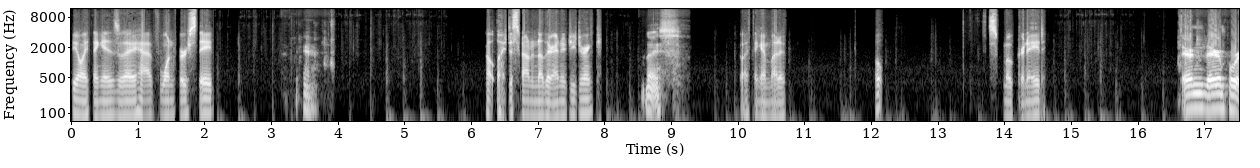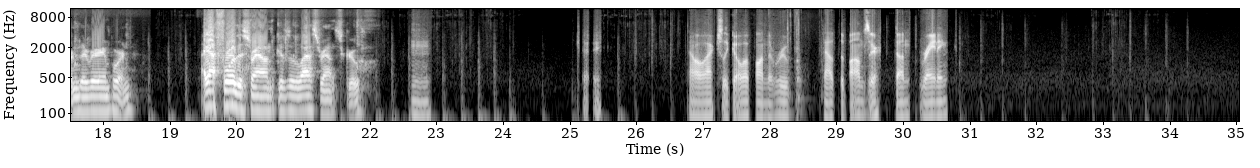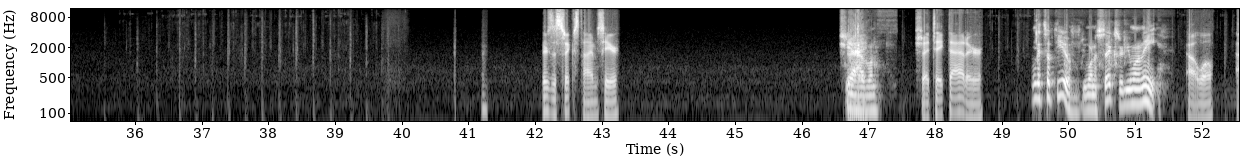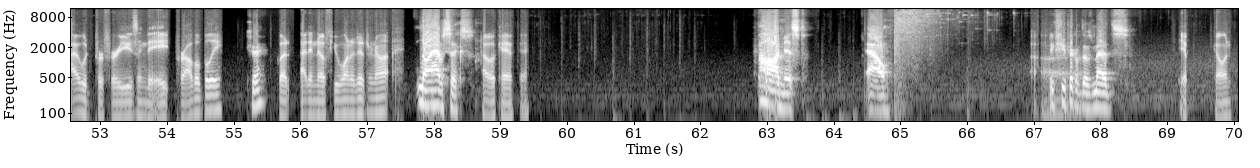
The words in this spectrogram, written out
The only thing is I have one first aid. Yeah. Oh, I just found another energy drink. Nice. So I think I might have. Oh. Smoke grenade. They're they're important. They're very important. I got four this round because of the last round screw. Hmm. Okay. Now I'll actually go up on the roof now the bombs are done raining. There's a six times here. Should Yeah, I I, have one. should I take that or? It's up to you. Do you want a six or do you want an eight? Oh well, I would prefer using the eight probably, Okay. but I didn't know if you wanted it or not. No, I have a six. Oh, okay, okay. Oh, I missed. Ow. Make sure you pick up Uh, those meds. Yep, going.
